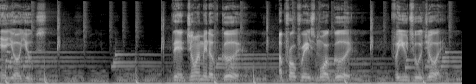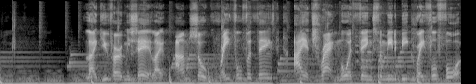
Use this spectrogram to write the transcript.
in your use. The enjoyment of good appropriates more good for you to enjoy. Like you've heard me say it, like I'm so grateful for things, I attract more things for me to be grateful for.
